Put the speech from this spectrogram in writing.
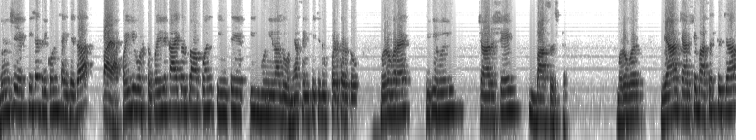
दोनशे एकतीसच्या त्रिकोणी संख्येचा पाया. पहिली गोष्ट पहिले काय करतो आपण? तीनशे एकतीस गुणीला दोन. या संख्येची दुप्पट करतो. बरोबर आहे? किती होईल? चारशे बासष्ट. बरोबर? या चारशे बासष्टच्या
